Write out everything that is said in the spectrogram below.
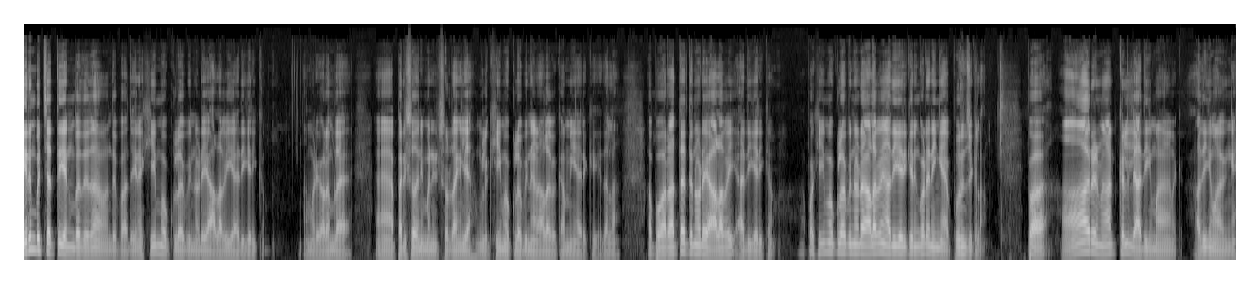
இரும்பு சத்து என்பது தான் வந்து பார்த்திங்கன்னா ஹீமோகுளோபினுடைய அளவை அதிகரிக்கும். நம்முடைய உடம்புல பரிசோதனை பண்ணிட்டு சொல்கிறாங்க இல்லையா? உங்களுக்கு ஹீமோகுளோபினோட அளவு கம்மியாக இருக்குது இதெல்லாம். அப்போது ரத்தத்தினுடைய அளவை அதிகரிக்கும் அப்போ ஹீமோகுளோபினோட அளவையும் அதிகரிக்கணும் கூட நீங்கள் புரிஞ்சுக்கலாம். இப்போ ஆறு நாட்களில் அதிகமாக அதிகமாகுங்க.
